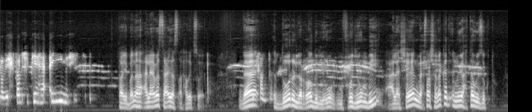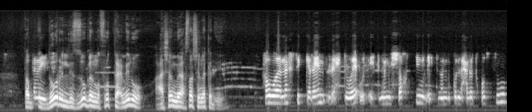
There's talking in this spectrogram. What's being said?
ما بيحصلش فيها أي مشاكل طيب أنا أنا بس عايز أسأل حضرتك سؤال ده اتفضل. الدور اللي الراجل يقوم المفروض يقوم بيه علشان ما يحصلش نكد إنه يحتوي زوجته طب تمام. الدور اللي الزوجة المفروض تعمله عشان ما يحصلش نكد إيه هو نفس الكلام الاحتواء والاهتمام الشخصي والاهتمام بكل حاجة تخصه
